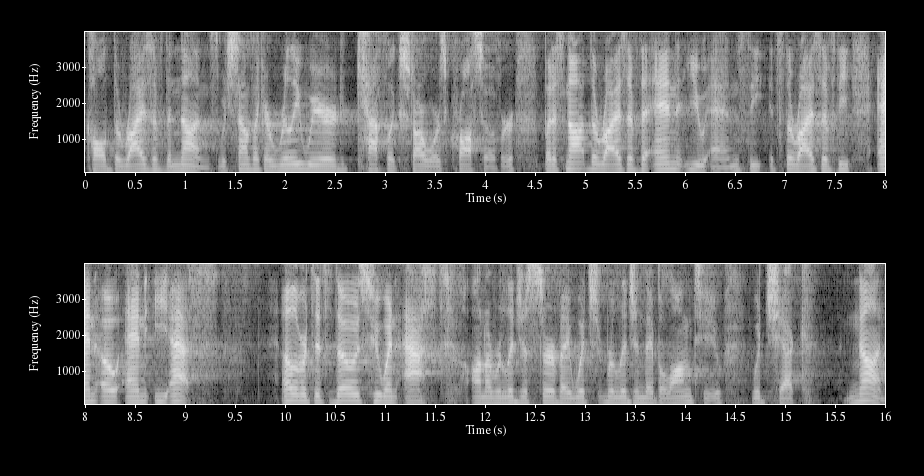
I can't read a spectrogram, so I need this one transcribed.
called the rise of the nuns, which sounds like a really weird Catholic Star Wars crossover, but it's not the rise of the N-U-Ns, it's the rise of the N-O-N-E-S. In other words, it's those who, when asked on a religious survey which religion they belong to, would check None.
